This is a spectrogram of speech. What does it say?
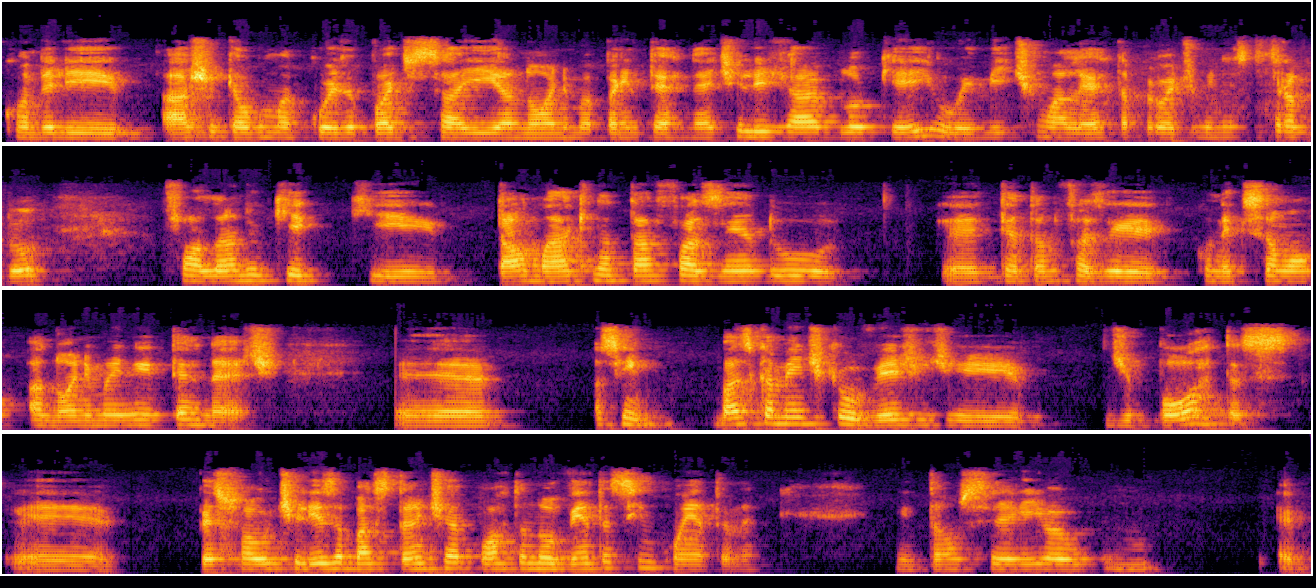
quando ele acha que alguma coisa pode sair anônima para a internet, ele já bloqueia ou emite um alerta para o administrador falando que, que tal máquina está fazendo, é, tentando fazer conexão anônima na internet. É, assim, basicamente o que eu vejo de, de portas, é, o pessoal utiliza bastante a porta 9050, né? Então seria é,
